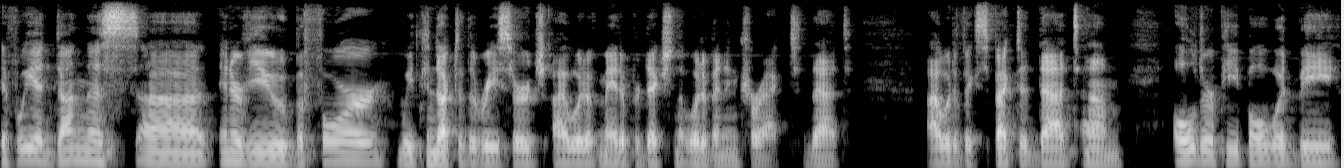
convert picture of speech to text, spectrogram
if we had done this uh, interview before we conducted the research, I would have made a prediction that would have been incorrect. That I would have expected that um, older people would be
